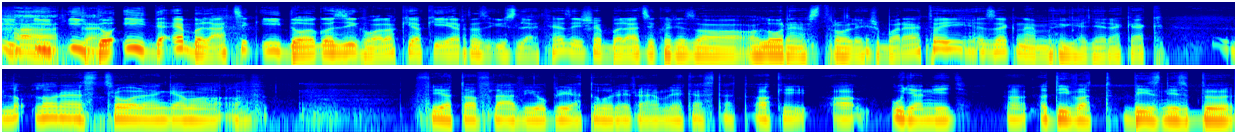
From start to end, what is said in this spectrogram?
így, Hát, így, így, do, így, de ebből látszik, így dolgozik valaki, aki ért az üzlethez, és ebből látszik, hogy ez a, a Lorenz Stroll és barátai, ezek nem hülye gyerekek. L- Lawrence Stroll engem a, a fiatal Flavio Briatore-ra emlékeztet, aki a, ugyanígy a, a divat bizniszből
